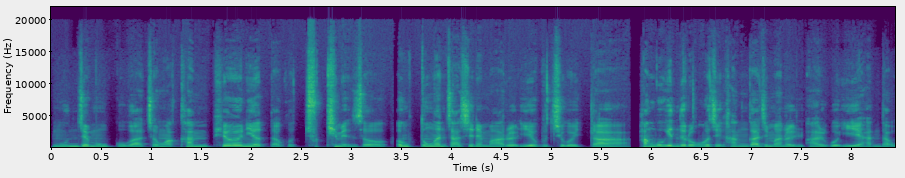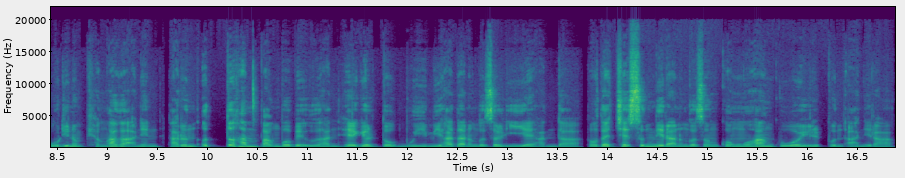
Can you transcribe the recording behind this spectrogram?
문제 문구가 정확한 표현이었다고 축히면서 엉뚱한 자신의 말을 이어붙이고 있다. 한국인들은 오직 한 가지만을 알고 이해한다. 우리는 평화가 아닌 다른 어떠한 방법에 의한 해결도 무의미하다는 것을 이해한다. 도대체 승리라는 것은 공허한 구호일 뿐 아니라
